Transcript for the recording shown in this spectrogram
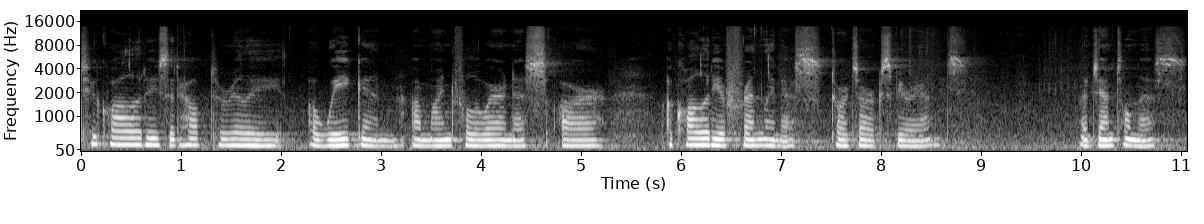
two qualities that help to really awaken a mindful awareness are a quality of friendliness towards our experience, a gentleness,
